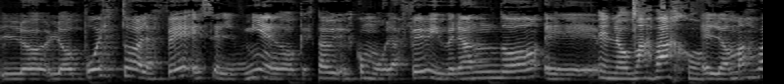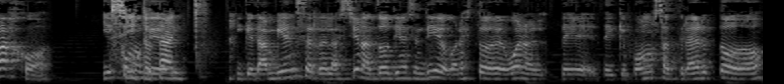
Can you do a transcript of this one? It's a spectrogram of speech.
lo- lo opuesto a la fe es el miedo, que está es como la fe vibrando eh, En lo más bajo. en lo más bajo. Y es Sí, como total. que y que también se relaciona, todo tiene sentido con esto de, bueno, de, de que podemos atraer todo.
